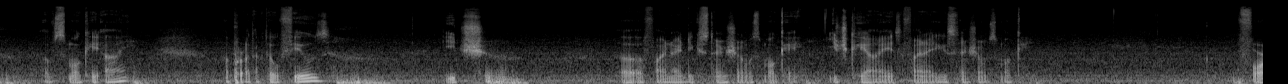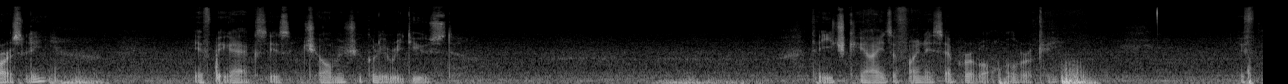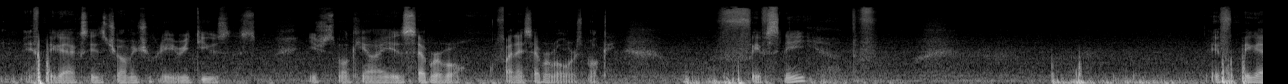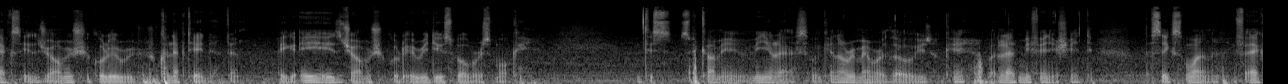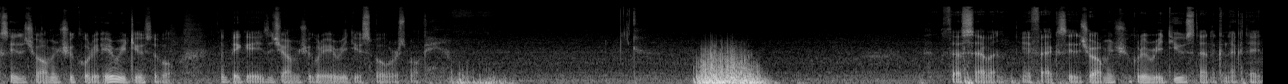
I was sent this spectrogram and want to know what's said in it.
of small ki, a product of fields each uh, finite extension of small k. Each ki is a finite extension of small k. Fourthly, if big X is geometrically reduced, then each ki is a finite separable over k. If, if big X is geometrically reduced, each small ki is separable, finite separable over small k. Fifthly, if big X is geometrically connected, then big A is geometrically reducible over small k. This is becoming meaningless. We cannot remember those, okay? But let me finish it. The sixth one, if X is geometrically irreducible, then big A is geometrically irreducible over small k. The seven, if X is geometrically reduced and connected,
